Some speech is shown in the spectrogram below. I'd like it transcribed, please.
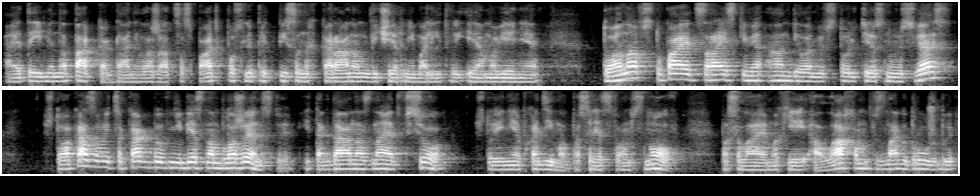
а это именно так, когда они ложатся спать после предписанных Кораном вечерней молитвы и омовения – то она вступает с райскими ангелами в столь тесную связь, что оказывается как бы в небесном блаженстве, и тогда она знает все, что ей необходимо посредством снов, посылаемых ей Аллахом в знак дружбы,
